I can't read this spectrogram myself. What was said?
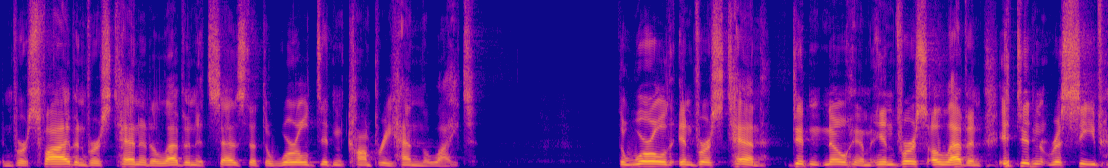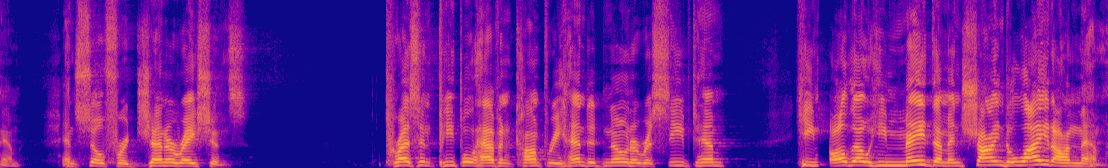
In verse 5 and verse 10 and 11, it says that the world didn't comprehend the light. The world in verse 10 didn't know him. In verse 11, it didn't receive him. And so for generations, present people haven't comprehended, known, or received him. He, although he made them and shined light on them,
